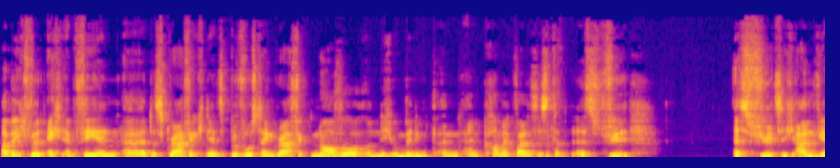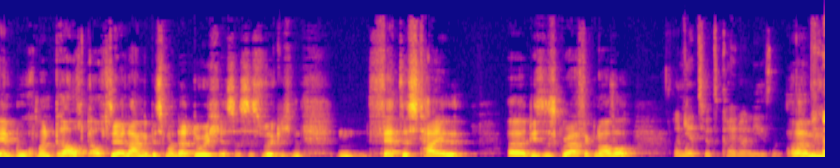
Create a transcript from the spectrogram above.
Aber ich würde echt empfehlen, äh, das Graphic, ich nenne es bewusst ein Graphic Novel und nicht unbedingt ein, ein Comic, weil es ist, es fühlt, es fühlt sich an wie ein Buch. Man braucht auch sehr lange, bis man da durch ist. Es ist wirklich ein, ein fettes Teil, äh, dieses Graphic Novel. Und jetzt wird es keiner lesen. Ähm,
